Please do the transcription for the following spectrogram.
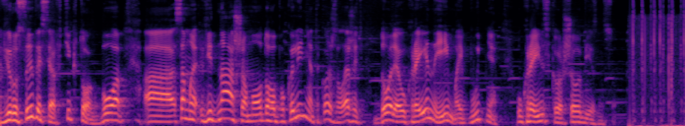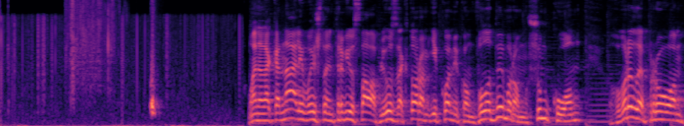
віруситися в TikTok. Бо саме від нашого молодого покоління також залежить доля України і майбутнє українського шоу-бізнесу. У мене на каналі вийшло інтерв'ю Слава Плюс з актором і коміком Володимиром Шумком. Говорили про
